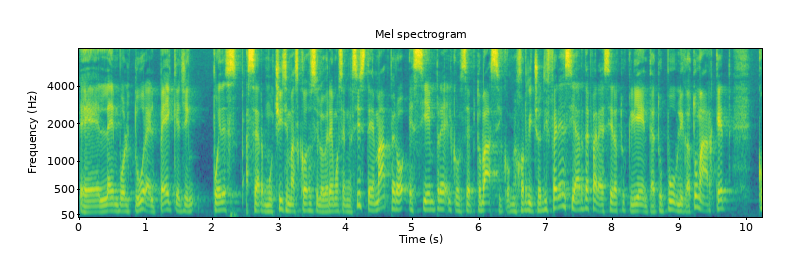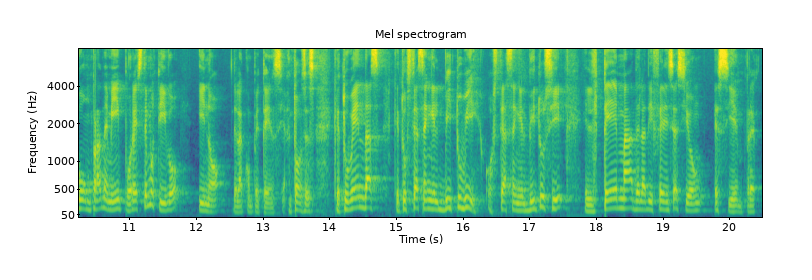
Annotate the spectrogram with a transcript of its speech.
eh, la envoltura, el packaging, puedes hacer muchísimas cosas y lo veremos en el sistema, pero es siempre el concepto básico, mejor dicho, diferenciarte para decir a tu cliente, a tu público, a tu market, compra de mí por este motivo y no de la competencia. Entonces, que tú vendas, que tú estés en el B2B o estés en el B2C, el tema de la diferenciación es siempre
